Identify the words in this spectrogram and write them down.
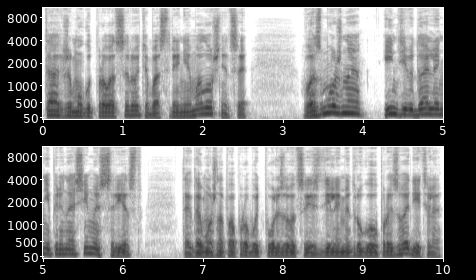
также могут провоцировать обострение молочницы. Возможно, индивидуальная непереносимость средств, тогда можно попробовать пользоваться изделиями другого производителя.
